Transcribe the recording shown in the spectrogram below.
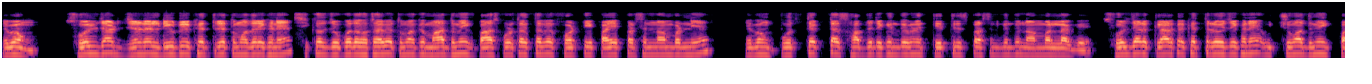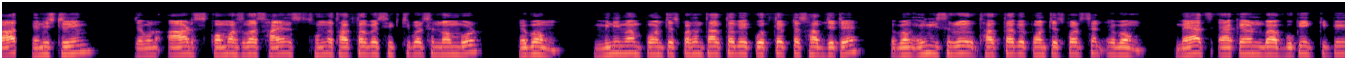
এবং সোলজার জেনারেল ডিউটির ক্ষেত্রে তোমাদের এখানে শিক্ষক যোগ্যতা হতে হবে। তোমাকে মাধ্যমিক পাস করে থাকতে হবে ফর্টি ফাইভ পার্সেন্ট নাম্বার নিয়ে এবং প্রত্যেকটা সাবজেক্টে কিন্তু এখানে তেত্রিশ পার্সেন্ট কিন্তু নাম্বার লাগবে। সোলজার ক্লার্কের ক্ষেত্রে রয়েছে এখানে Uchcha Madhyamik pass any stream যেমন আর্টস কমার্স বা সায়েন্স সঙ্গে থাকতে হবে সিক্সটি পার্সেন্ট নম্বর এবং মিনিমাম পঞ্চাশ পার্সেন্ট থাকতে হবে প্রত্যেকটা সাবজেক্টে এবং ইংলিশ থাকতে হবে পঞ্চাশ পার্সেন্ট এবং ম্যাথস অ্যাকাউন্ট বা বুকিং কিপিং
